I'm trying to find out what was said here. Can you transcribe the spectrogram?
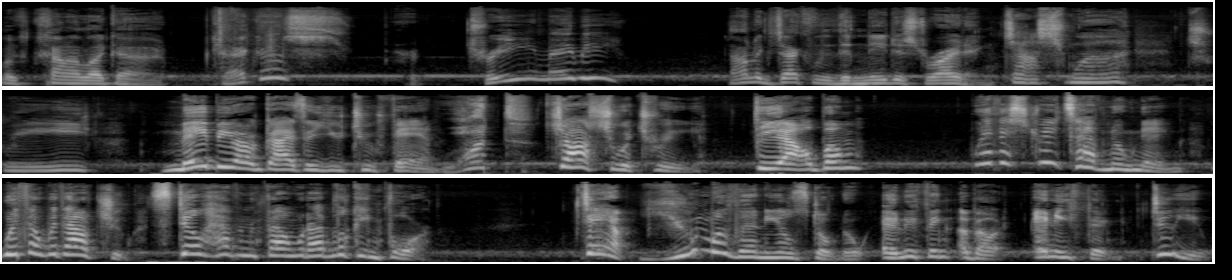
Looks kind of like a cactus? Or tree, maybe? Not exactly the neatest writing. Joshua Tree. Maybe our guy's a U2 fan. What? Joshua Tree. The album? Where the streets have no name. With or without you. Still haven't found what I'm looking for. Damn, you millennials don't know anything about anything, do you?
